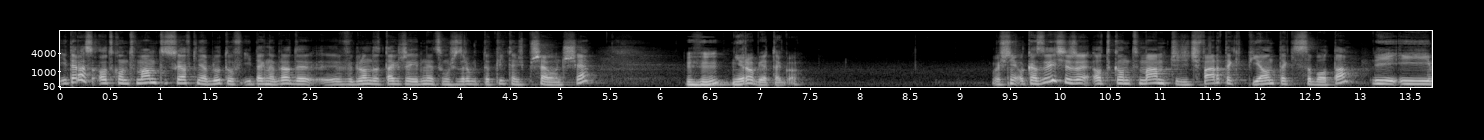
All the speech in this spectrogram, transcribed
I teraz odkąd mam te słuchawki na Bluetooth i tak naprawdę y, wygląda tak, że jedyne co muszę zrobić to kliknąć przełącz się, mhm. nie robię tego. Właśnie okazuje się, że odkąd mam, czyli czwartek, piątek i sobota i, i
